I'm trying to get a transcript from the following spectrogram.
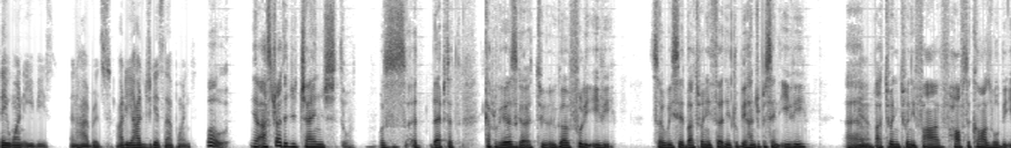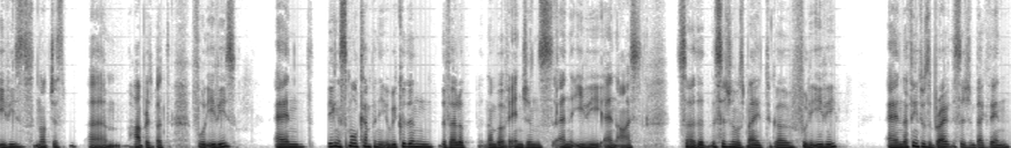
they want EVs and hybrids. How do you, how did you get to that point? Well, yeah, our strategy changed, or was adapted a couple of years ago to go fully EV. So we said by 2030 it'll be 100% EV. Um, Yeah. By 2025, half the cars will be EVs, not just um, hybrids, but full EVs. And being a small company, we couldn't develop a number of engines and EV and ICE. So the decision was made to go fully EV. And I think it was a brave decision back then.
